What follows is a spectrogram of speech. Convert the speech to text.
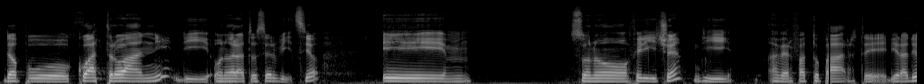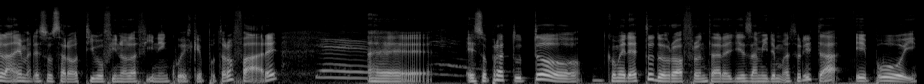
dopo quattro anni di onorato servizio e mm, sono felice di aver fatto parte di Radio Lime. Adesso sarò attivo fino alla fine in quel che potrò fare. Yeah. Eh, e soprattutto, come detto, dovrò affrontare gli esami di maturità e poi,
